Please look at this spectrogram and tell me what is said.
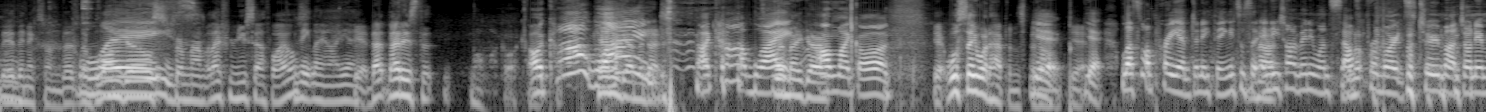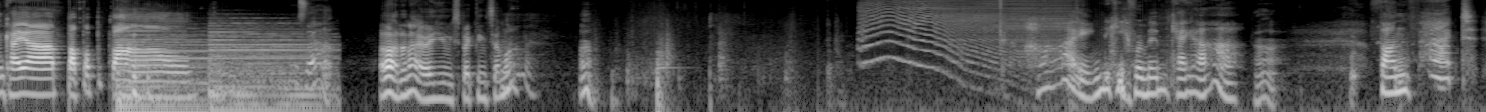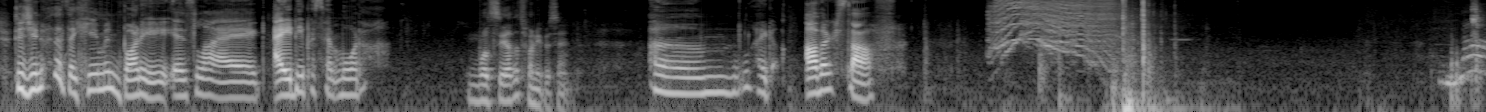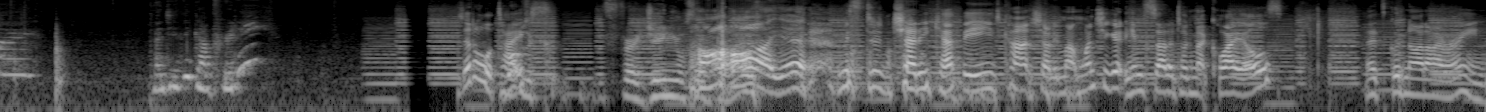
they're the next one. The, the blonde girls from um, are they from New South Wales? I think they are. Yeah. Yeah, that that is the. Oh my god. I can't down the wait. I can't wait. they go. Oh my god. Yeah, we'll see what happens. But, Yeah, um, yeah, Let's not preempt anything. It's just that No. anytime anyone self promotes too much on MKR, ba, ba, ba, ba. what's that? Oh, I don't know. Are you expecting someone? Hi, Nikki from MKR. Ah. Fun fact: Did you know that the human body is like eighty percent water? What's the other twenty percent? Um, like other stuff. Don't you think I'm pretty? Is that all it takes? very genial. Oh yeah, Mr. Chatty Cathy, you can't shut him up. Once you get him started talking about quails, that's good night, Irene.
